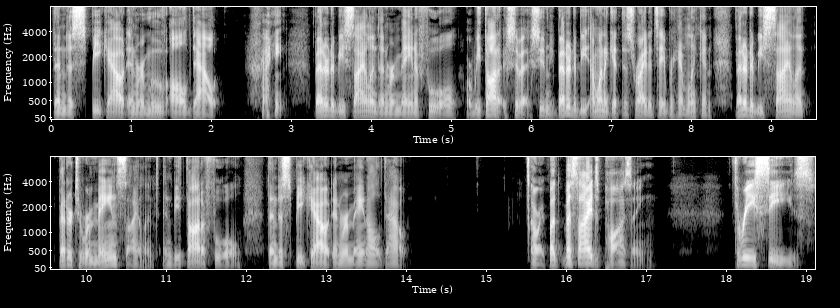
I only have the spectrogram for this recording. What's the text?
than to speak out and remove all doubt, right? Better to be silent and remain a fool, or be thought, excuse me, better to be, I want to get this right, it's Abraham Lincoln. Better to be silent, better to remain silent and be thought a fool than to speak out and remain all doubt. All right, but besides pausing, three C's.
